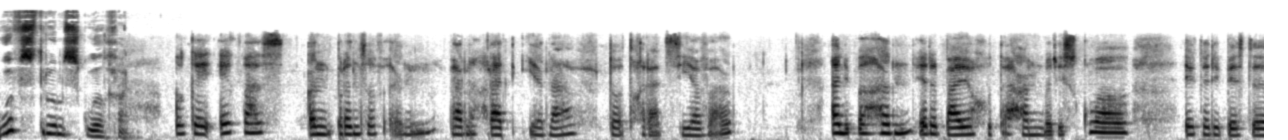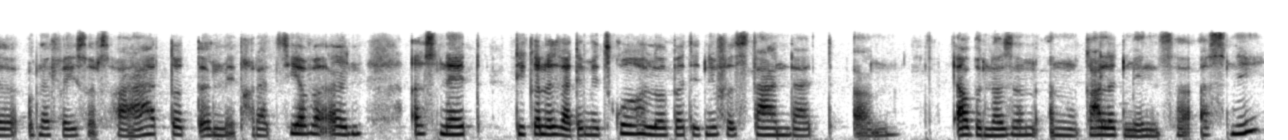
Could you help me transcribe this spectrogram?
hoofstroomskool gaan. OK, ek was in Prince of in van graad 1 af tot graad 7. En die begin het dit baie goed gegaan by die skool. Ek het die beste onderwysers gehad tot en met graad 7 in. As net die kinders wat ek met skool geloop het, het nie verstaan dat um albinism en colored mense as nie.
